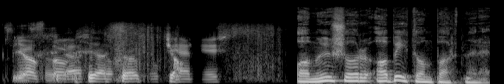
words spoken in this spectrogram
Sziasztok! Sziasztok! Sziasztok. A műsor a Béton partnere.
